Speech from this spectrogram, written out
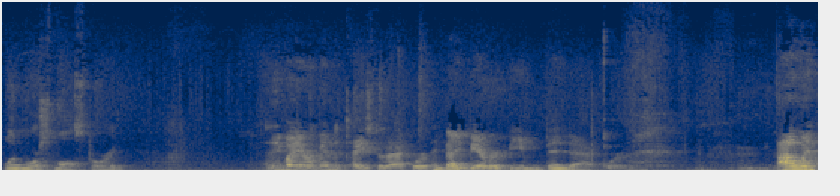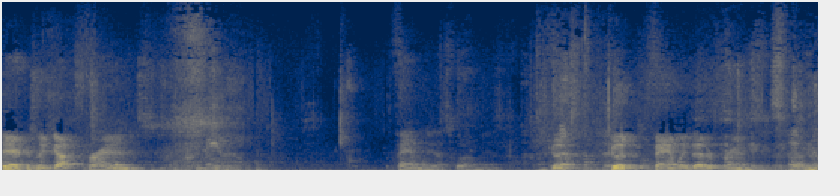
one more small story. Has anybody ever been to Taste of Acworth? Anybody ever even been to Acworth? I went there because we've got friends. Family, that's what I meant. Good, good family better friends. and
